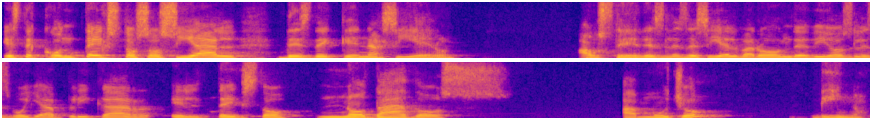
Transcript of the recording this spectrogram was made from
este contexto social desde que nacieron. A ustedes les decía el varón de Dios, les voy a aplicar el texto, no dados a mucho vino.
